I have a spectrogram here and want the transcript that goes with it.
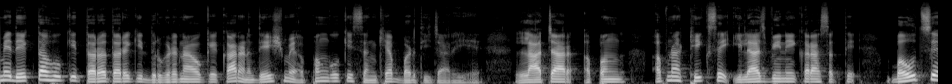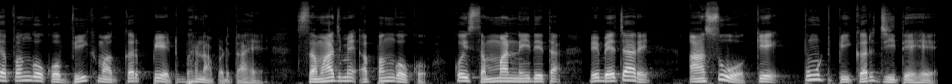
मैं देखता हूँ कि तरह तरह की दुर्घटनाओं के कारण देश में अपंगों की संख्या बढ़ती जा रही है। लाचार, अपंग, अपना ठीक से इलाज भी नहीं करा सकते। बहुत से अपंगों को भीख मांगकर पेट भरना पड़ता है। समाज में अपंगों को कोई सम्मान नहीं देता। वे बेचारे आंसुओं के पूट पीकर जीते हैं।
